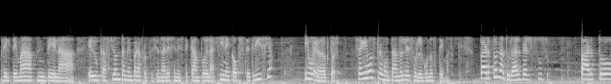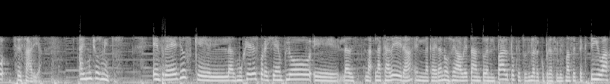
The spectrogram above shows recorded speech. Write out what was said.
del tema de la educación también para profesionales en este campo de la ginecobstetricia. Y bueno, doctor, Seguimos preguntándole sobre algunos temas. Parto natural versus parto cesárea. Hay muchos mitos. Entre ellos que las mujeres, por ejemplo, eh, la, la, cadera, en la cadera no se abre tanto en el parto, que entonces la recuperación es más efectiva.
